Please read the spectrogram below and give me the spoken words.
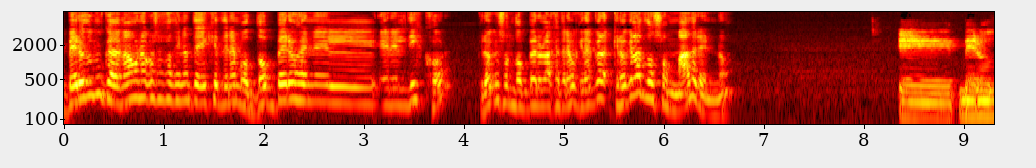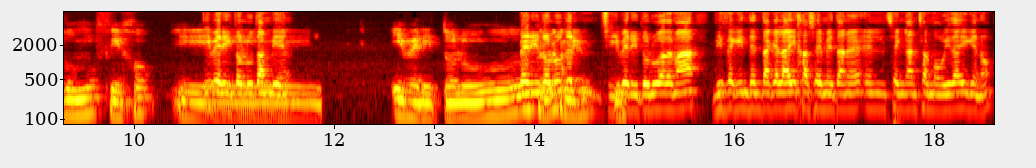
Vero Dumu, que además una cosa fascinante es que tenemos dos Veros en el, en el Discord. Creo que son dos Veros las que tenemos. Creo que, creo que las dos son madres, ¿no? Eh, Verodumu fijo. Y, Y también. Y te- también. sí, Beritolu además dice que intenta que la hija se meta en, el- se engancha al movida y que no.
